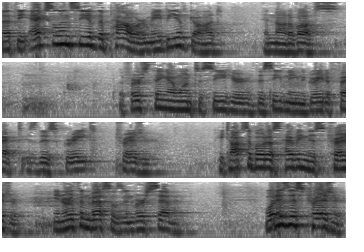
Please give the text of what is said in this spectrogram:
that the excellency of the power may be of God and not of us. The first thing I want to see here this evening, the great effect, is this great treasure. He talks about us having this treasure in earthen vessels in verse 7. What is this treasure?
